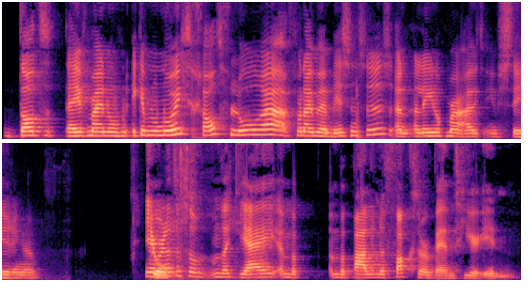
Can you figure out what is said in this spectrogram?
Dat heeft mij nog. Ik heb nog nooit geld verloren vanuit mijn businesses en alleen nog maar uit investeringen. Ja, maar dat is omdat jij een, een bepalende factor bent hierin.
